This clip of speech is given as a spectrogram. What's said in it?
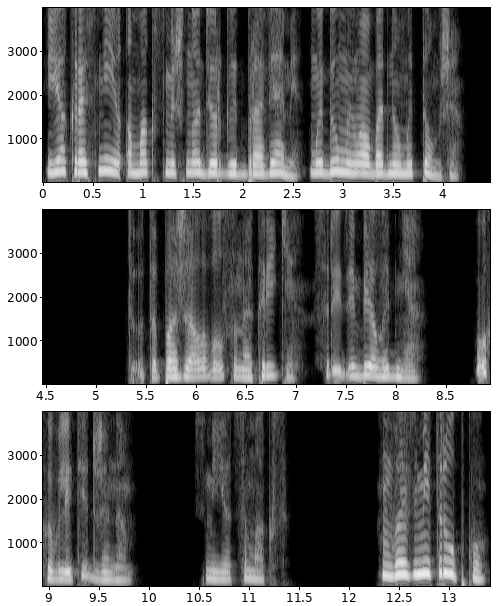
Я краснею, а Макс смешно дергает бровями. Мы думаем об одном и том же. Кто-то пожаловался на крики среди бела дня. Ох, и влетит же нам. Смеется Макс. Возьми трубку.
